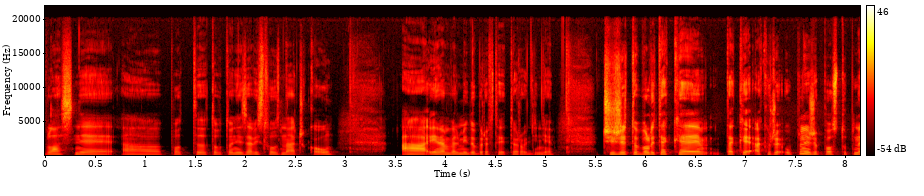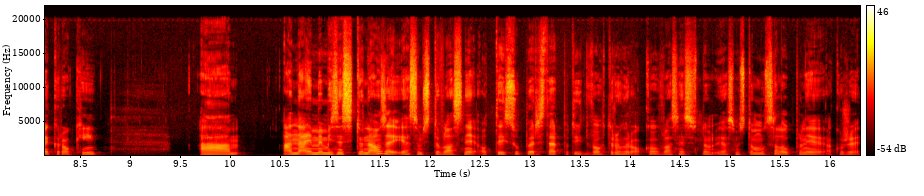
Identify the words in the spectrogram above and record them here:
vlastne uh, pod touto nezávislou značkou a je nám veľmi dobre v tejto rodine. Čiže to boli také, také akože úplne že postupné kroky a a najmä my sme si to naozaj, ja som si to vlastne od tej Superstar po tých dvoch, troch rokoch, vlastne to, ja som si to musela úplne akože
